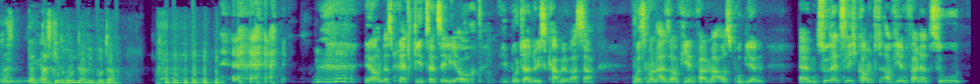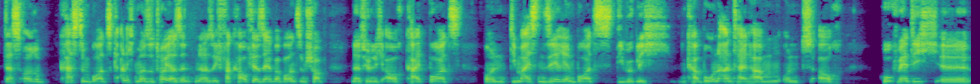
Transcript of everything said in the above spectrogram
Boah, das, das, das geht runter wie Butter. ja, und das Brett geht tatsächlich auch wie Butter durchs Kabelwasser. Muss man also auf jeden Fall mal ausprobieren. Ähm, zusätzlich kommt auf jeden Fall dazu, dass eure Custom Boards gar nicht mal so teuer sind. Ne? Also ich verkaufe ja selber bei uns im Shop natürlich auch Kiteboards und die meisten Serienboards, die wirklich einen Carbon-Anteil haben und auch hochwertig äh,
